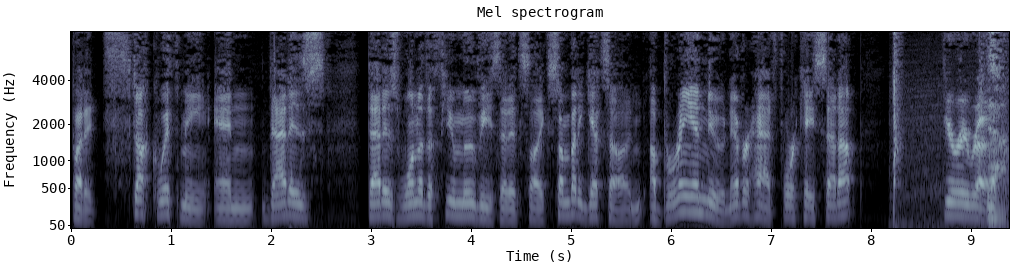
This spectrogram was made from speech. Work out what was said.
but it stuck with me, and that is that is one of the few movies that it's like somebody gets a a brand new, never had 4K setup, Fury Road. Yeah.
